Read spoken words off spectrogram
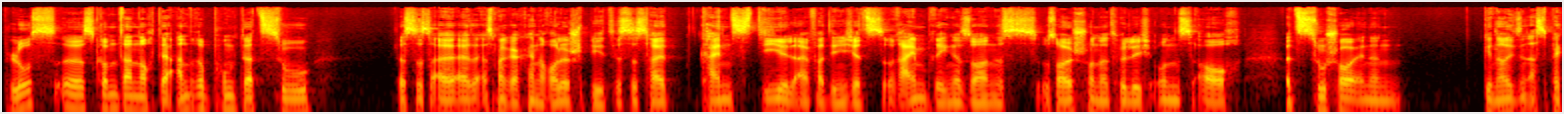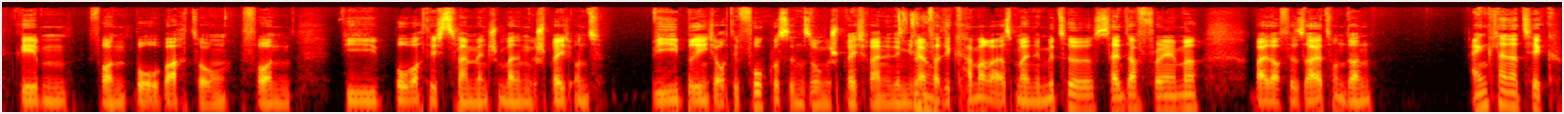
Plus, äh, es kommt dann noch der andere Punkt dazu, dass es also erstmal gar keine Rolle spielt. Es ist halt kein Stil einfach, den ich jetzt reinbringe, sondern es soll schon natürlich uns auch als ZuschauerInnen genau diesen Aspekt geben von Beobachtung, von wie beobachte ich zwei Menschen bei einem Gespräch und wie bringe ich auch den Fokus in so ein Gespräch rein, indem ich Genau. einfach die Kamera erstmal in die Mitte, Center frame, beide auf der Seite und dann ein kleiner Tick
